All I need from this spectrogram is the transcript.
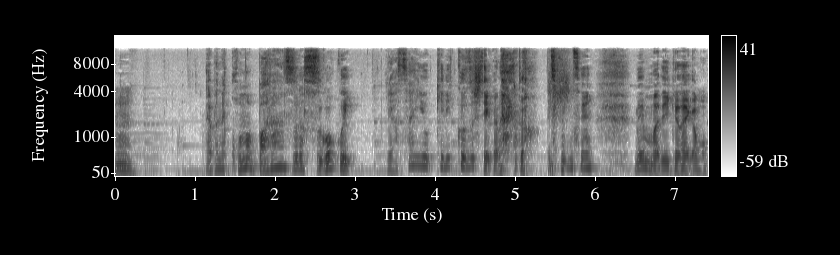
うん。やっぱね、このバランスがすごくいい。野菜を切り崩していかないと、全然、麺までいけないかも。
